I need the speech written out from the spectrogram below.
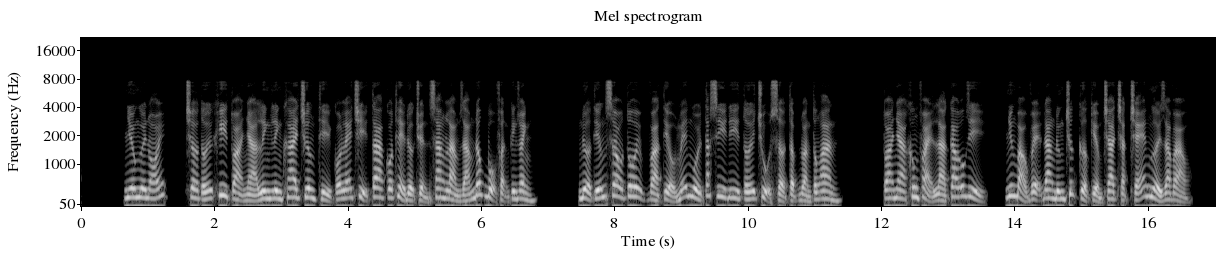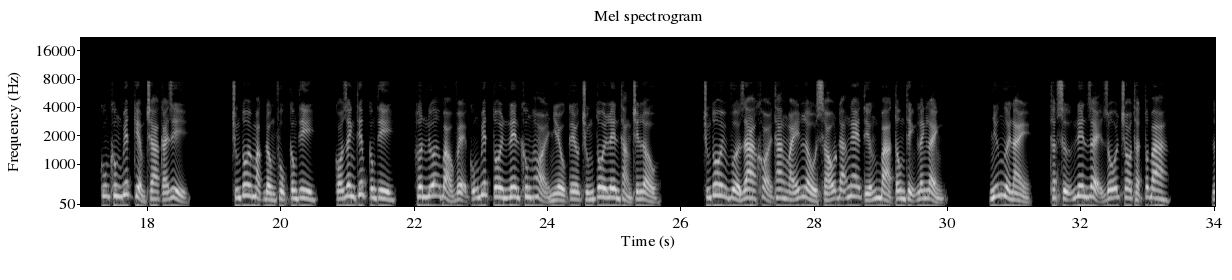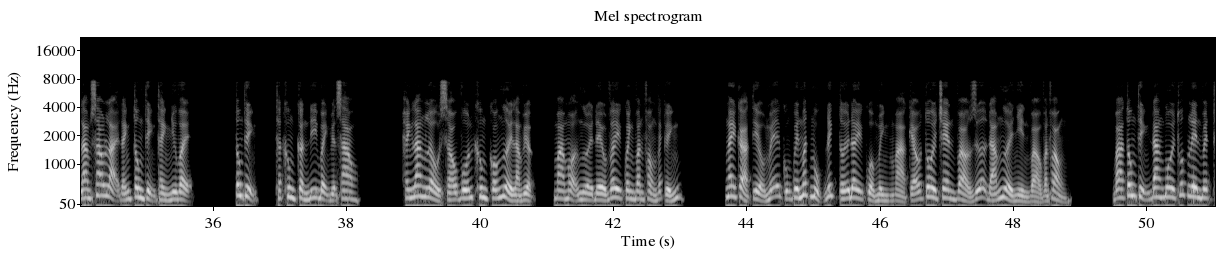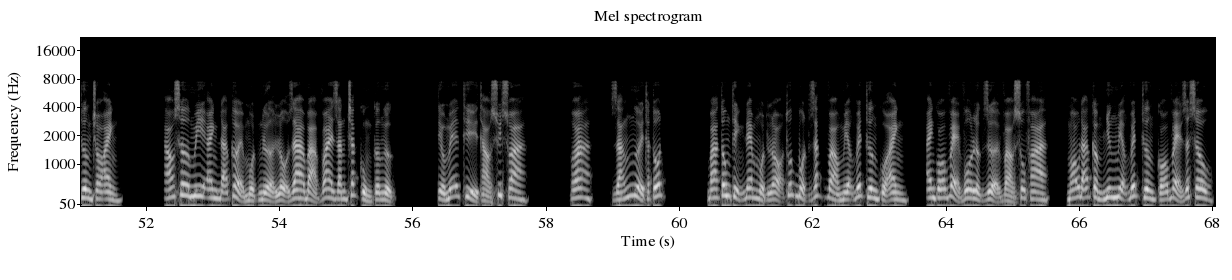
Nhiều người nói, chờ tới khi tòa nhà Linh Linh khai trương thì có lẽ chị ta có thể được chuyển sang làm giám đốc bộ phận kinh doanh. Nửa tiếng sau tôi và Tiểu Mễ ngồi taxi đi tới trụ sở tập đoàn Tông An. Tòa nhà không phải là cao ốc gì, nhưng bảo vệ đang đứng trước cửa kiểm tra chặt chẽ người ra vào. Cũng không biết kiểm tra cái gì. Chúng tôi mặc đồng phục công ty, có danh thiếp công ty, hơn nữa bảo vệ cũng biết tôi nên không hỏi nhiều kêu chúng tôi lên thẳng trên lầu. Chúng tôi vừa ra khỏi thang máy lầu 6 đã nghe tiếng bà Tông Thịnh lanh lảnh. Những người này, thật sự nên dạy dỗ cho thật tốt ba. Làm sao lại đánh Tông Thịnh thành như vậy? Tông Thịnh, thật không cần đi bệnh viện sao? Hành lang lầu 6 vốn không có người làm việc, mà mọi người đều vây quanh văn phòng vách kính. Ngay cả tiểu mễ cũng quên mất mục đích tới đây của mình mà kéo tôi chen vào giữa đám người nhìn vào văn phòng. Bà Tông Thịnh đang bôi thuốc lên vết thương cho anh. Áo sơ mi anh đã cởi một nửa lộ ra bả vai rắn chắc cùng cơ ngực. Tiểu mễ thì thảo suýt xoa. Hoa, dáng người thật tốt. Bà Tông Thịnh đem một lọ thuốc bột rắc vào miệng vết thương của anh, anh có vẻ vô lực dựa vào sofa, máu đã cầm nhưng miệng vết thương có vẻ rất sâu.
